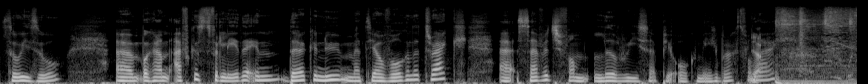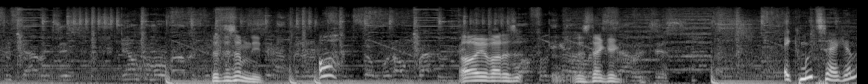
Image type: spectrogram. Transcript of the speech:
sowieso. Um, we gaan even het verleden induiken nu met jouw volgende track. Uh, Savage van Lil Reese heb je ook meegebracht vandaag. Ja. Dit is hem niet. Oh! Oh ja, wat is Dus denk ik... Ik moet zeggen,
